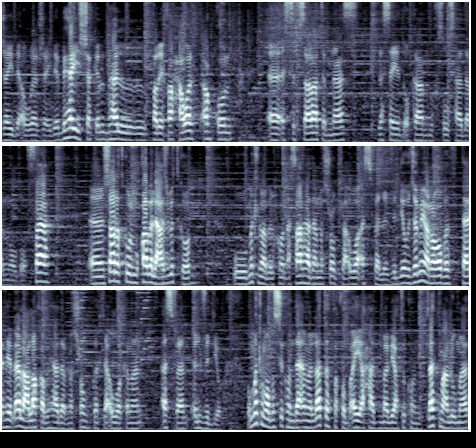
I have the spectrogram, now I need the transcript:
جيدة أو غير جيدة بهي الشكل بهالطريقة حاولت أنقل استفسارات الناس لسيد أوكان بخصوص هذا الموضوع. ف آه، إن شاء الله تكون المقابلة عجبتكم ومثل ما بقول لكم أسعار هذا المشروع بتلاقوها أسفل الفيديو وجميع الروابط الثانية اللي لها علاقة بهذا المشروع ممكن تلاقوها كمان أسفل الفيديو. ومثل ما بوصيكم دائما لا تثقوا بأي أحد ما بيعطيكم ثلاث معلومات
